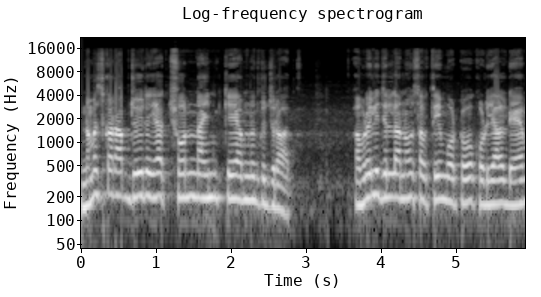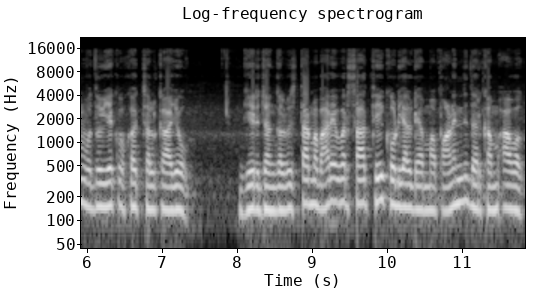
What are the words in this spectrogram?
નમસ્કાર, આપ જોઈ રહ્યા છો નાઇન કે અમનું ગુજરાત. અમરેલી જિલ્લાનો સૌથી મોટો ખોડિયાલ ડેમ વધુ એક વખત છલકાયો. ગીર જંગલ વિસ્તારમાં ભારે વરસાદથી ખોડિયાલ ડેમમાં પાણીની ધરખમ આવક.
